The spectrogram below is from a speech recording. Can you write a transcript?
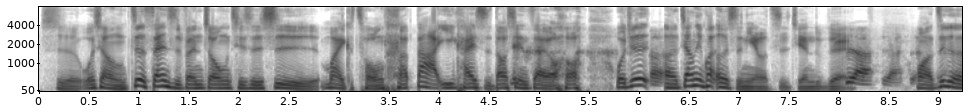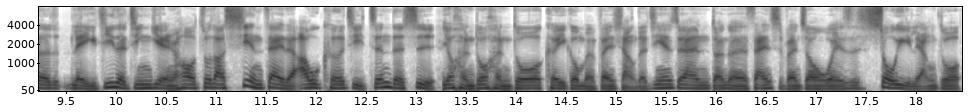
是，我想这三十分钟其实是 Mike 从他大一开始到现在哦，我觉得呃将近快二十年的时间，对不对？是啊，是啊，是啊。哇，这个累积的经验，然后做到现在的阿乌科技，真的是有很多很多可以跟我们分享的。今天虽然短短的三十分钟，我也是受益良多。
